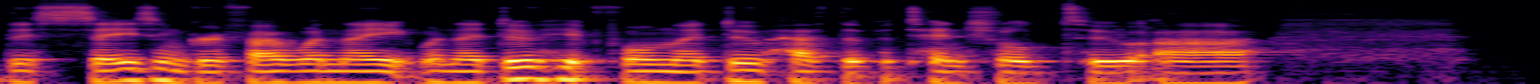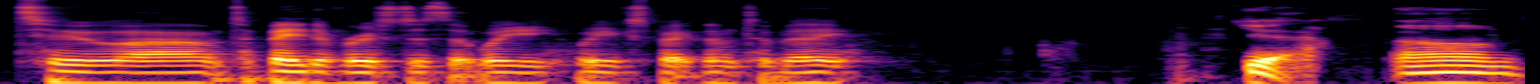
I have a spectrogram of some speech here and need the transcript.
this season, Griffo, when they when they do hit form, they do have the potential to uh, to uh, to be the Roosters that we we expect them to be. Yeah. Um,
